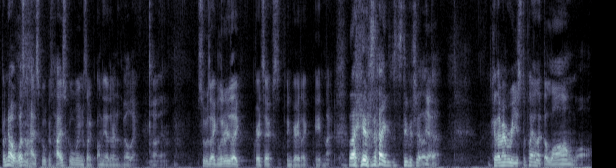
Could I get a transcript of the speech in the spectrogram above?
But no, it wasn't high school because high school wing was like on the other end of the building. Oh yeah. So it was like literally like grade six and grade like eight and nine. Like it was like stupid shit like Yeah. that. Because I remember we used to play on like the long wall,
